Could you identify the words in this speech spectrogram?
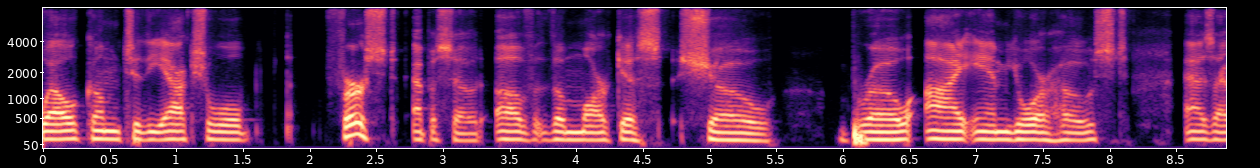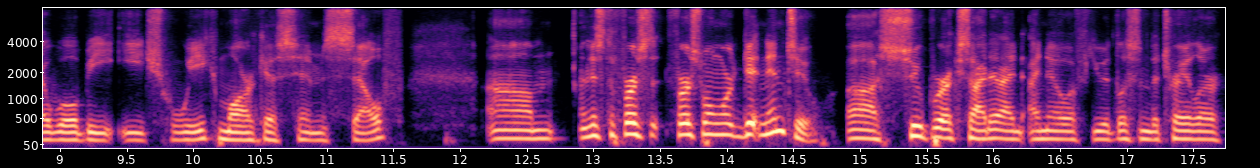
welcome to the actual first episode of the Marcus Show. Bro, I am your host, as I will be each week, Marcus himself. Um, and this is the first first one we're getting into. Uh, super excited. I, I know if you had listened to the trailer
